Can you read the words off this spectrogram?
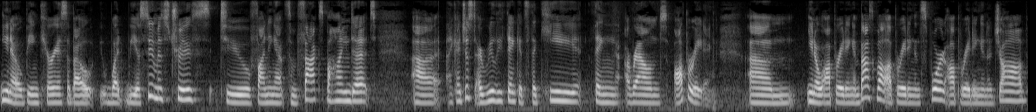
you know, being curious about what we assume is truths to finding out some facts behind it. Uh, like, I just, I really think it's the key thing around operating. Um, you know, operating in basketball, operating in sport, operating in a job.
